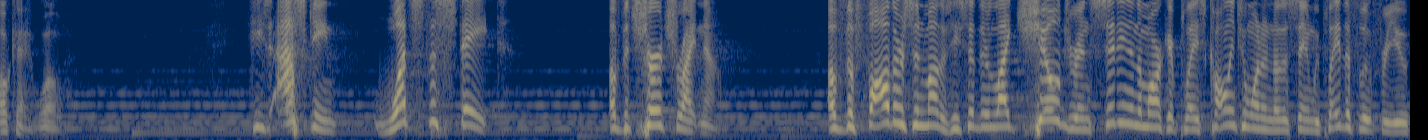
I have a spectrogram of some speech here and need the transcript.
Okay, whoa. He's asking, what's the state of the church right now? Of the fathers and mothers. He said they're like children sitting in the marketplace, calling to one another, saying, We played the flute for you,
